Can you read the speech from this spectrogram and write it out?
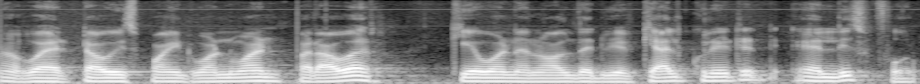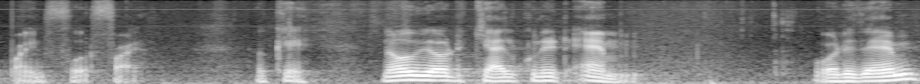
uh, where tau is 0.11 per hour k 1 and all that we have calculated L is 4.45. Okay. Now, we have to calculate M. What is M?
